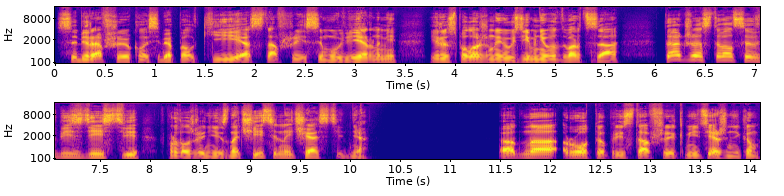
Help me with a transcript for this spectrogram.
собиравший около себя полки оставшиеся ему верными и расположенные у Зимнего дворца, также оставался в бездействии в продолжении значительной части дня. Одна рота, приставшая к мятежникам,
